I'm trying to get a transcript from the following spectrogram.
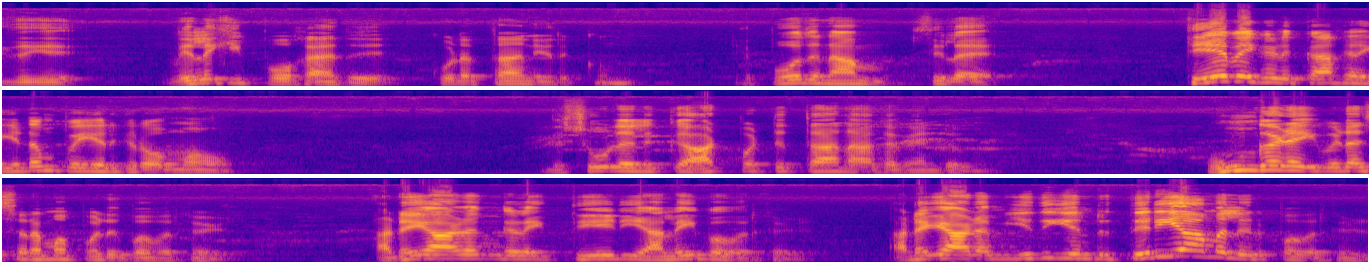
இது விலகி போகாது கூடத்தான் இருக்கும். எப்போது நாம் சில தேவைகளுக்காக இடம் பெயர்கிறோமோ இந்த சூழலுக்கு ஆட்பட்டுத்தான் ஆக வேண்டும். உங்களை விட சிரமப்படுபவர்கள் அடையாளங்களை தேடி அலைபவர்கள் அடையாளம் இது என்று தெரியாமல் இருப்பவர்கள்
